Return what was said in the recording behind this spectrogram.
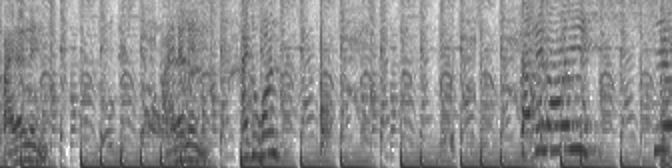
ไปแล้วหนึ่งไปแล้วหนึ่งไปทุกคนจัดได้หน่อยเชี่ย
